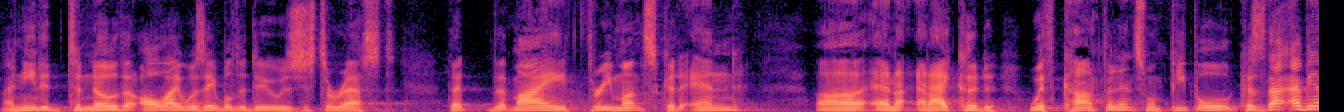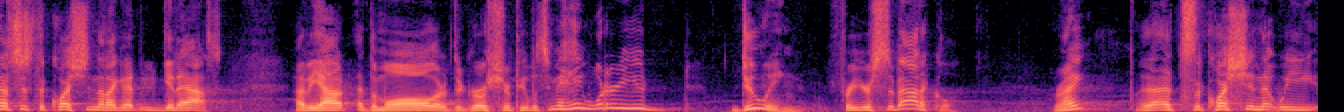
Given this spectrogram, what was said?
I needed to know that all I was able to do was just to rest, that, that my three months could end uh, and, and I could, with confidence, when people, because that, I mean, that's just the question that I get, get asked. I'd be out at the mall or at the grocery people say, hey, what are you doing for your sabbatical? Right? That's the question that we,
